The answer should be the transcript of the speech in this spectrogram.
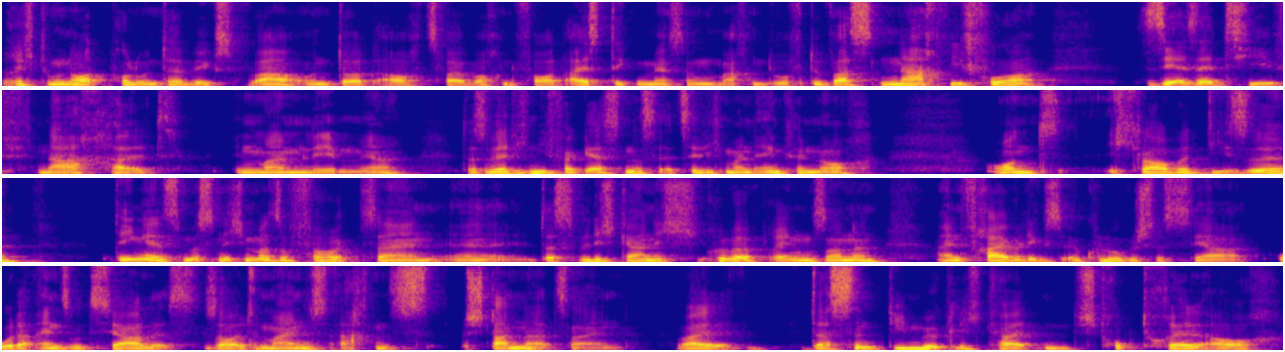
Richtung Nordpol unterwegs war und dort auch zwei Wochen vor Ort Eisdickenmessungen machen durfte, was nach wie vor sehr, sehr tief nachhalt in meinem Leben. Ja? Das werde ich nie vergessen, das erzähle ich meinen Enkeln noch. Und ich glaube, diese Dinge, es muss nicht immer so verrückt sein, äh, das will ich gar nicht rüberbringen, sondern ein freiwilliges ökologisches Jahr oder ein soziales sollte meines Erachtens Standard sein, weil das sind die Möglichkeiten, strukturell auch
